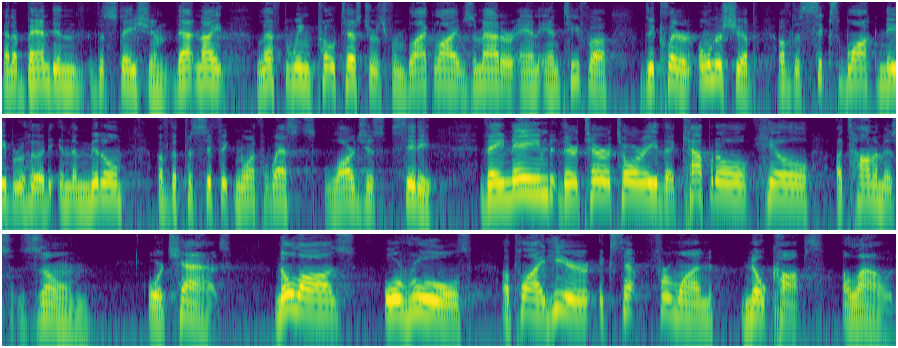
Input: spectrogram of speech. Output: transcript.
and abandoned the station. That night, left wing protesters from Black Lives Matter and Antifa declared ownership of the six block neighborhood in the middle of the Pacific Northwest's largest city. They named their territory the Capitol Hill Autonomous Zone, or CHAZ. No laws or rules applied here except for one no cops allowed.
